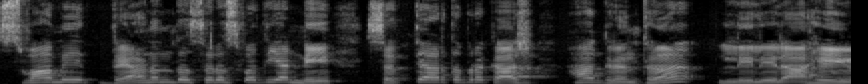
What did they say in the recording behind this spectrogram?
स्वामी दयानंद सरस्वती यांनी सत्यार्थ प्रकाश हा ग्रंथ लिहिलेला आहे.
